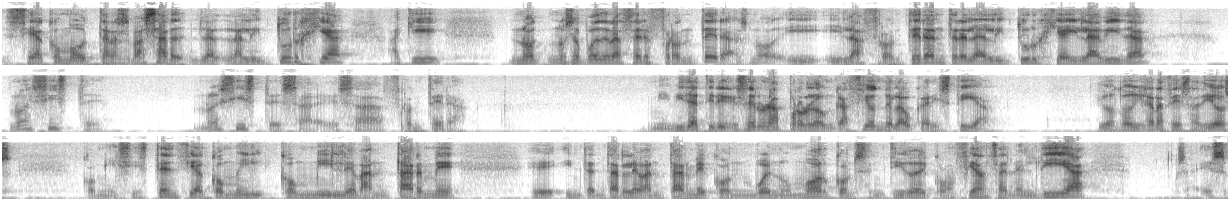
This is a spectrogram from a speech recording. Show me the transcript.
Sea como trasvasar la liturgia. Aquí no, se pueden hacer fronteras, ¿no? Y, la frontera entre la liturgia y la vida no existe. No existe esa, esa frontera. Mi vida tiene que ser una prolongación de la Eucaristía. Yo doy gracias a Dios con mi existencia, con mi, con mi levantarme, eh, intentar levantarme con buen humor, con sentido de confianza en el día. O sea, es,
